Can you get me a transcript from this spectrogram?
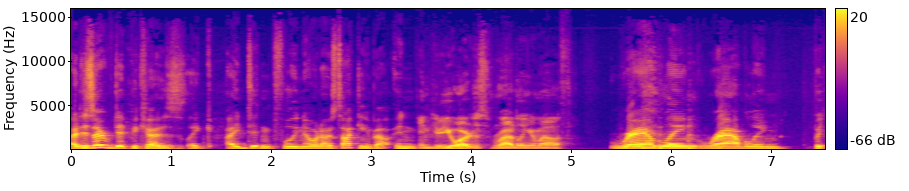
I deserved it because like I didn't fully know what I was talking about and And here you are, just rattling your mouth. rambling, rabbling. But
